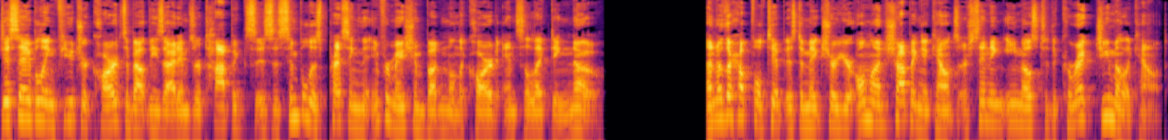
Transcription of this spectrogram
Disabling future cards about these items or topics is as simple as pressing the information button on the card and selecting No. Another helpful tip is to make sure your online shopping accounts are sending emails to the correct Gmail account.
